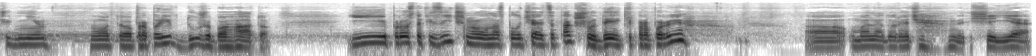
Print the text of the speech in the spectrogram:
чудні. От, е, прапорів дуже багато. І просто фізично у нас виходить так, що деякі прапори. е, У мене, до речі, ще є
